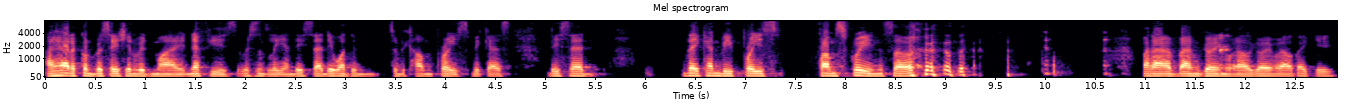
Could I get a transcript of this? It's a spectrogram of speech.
I had a conversation with my nephews recently, and they said they wanted to become priests because they said they can be priests from screen. So, but I'm, I'm going well, going well. Thank you.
